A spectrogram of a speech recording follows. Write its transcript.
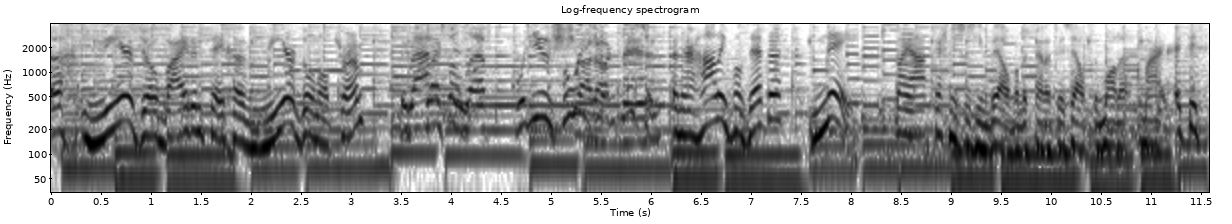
ugh, weer Joe Biden tegen weer Donald Trump. Radical left. Will you shut up, man? Een herhaling van zetten? Nee. Nou ja, technisch gezien wel, want het zijn het weer zelf de mannen. Maar het is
